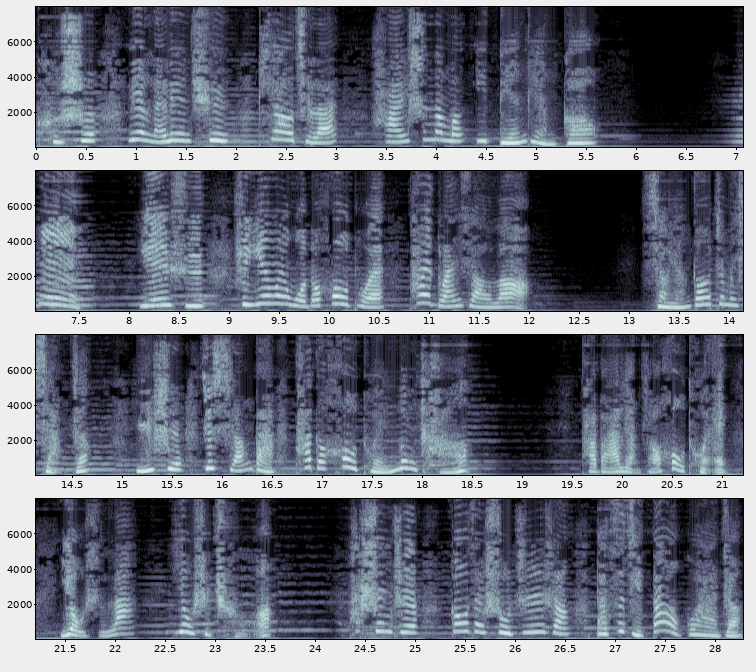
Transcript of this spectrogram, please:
可是练来练去，跳起来还是那么一点点高。嗯，也许是因为我的后腿太短小了。小羊羔这么想着，于是就想把他的后腿弄长。他把两条后腿又是拉又是扯。他甚至勾在树枝上，把自己倒挂着，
